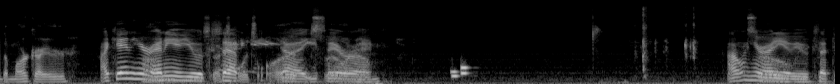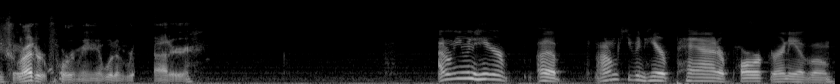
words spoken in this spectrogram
the Mark are. I can't hear any um, of you except a uh, lot, so, I mean, I don't hear any of you except you try to report me, it wouldn't really matter. I don't even hear uh I don't even hear Pat or Park or any of them.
